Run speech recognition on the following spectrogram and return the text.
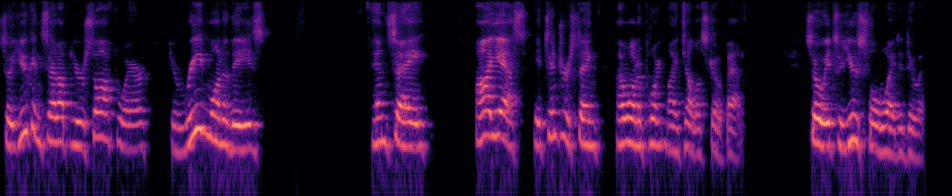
So you can set up your software to read one of these and say, ah, yes, it's interesting. I want to point my telescope at it. So it's a useful way to do it.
